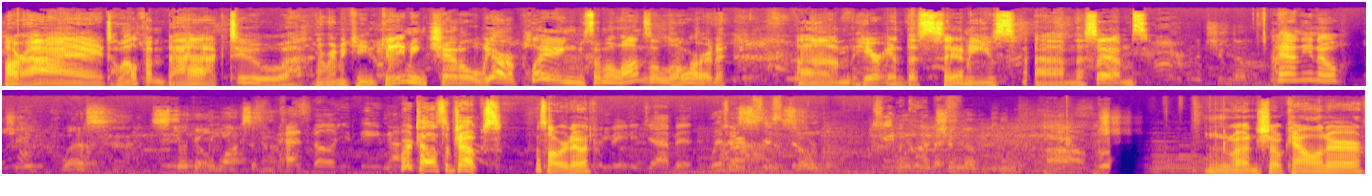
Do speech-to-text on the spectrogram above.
All right, welcome back to the King Gaming Channel. We are playing some Alonso Lord um, here in the Sims, um, the Sims, and you know, we're telling some jokes. That's all we're doing. I'm going to show calendar.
